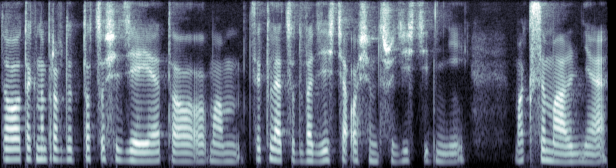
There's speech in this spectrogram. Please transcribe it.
to tak naprawdę to, co się dzieje, to mam cykle co 28-30 dni maksymalnie.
